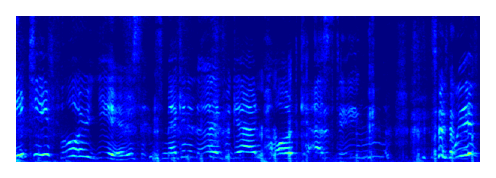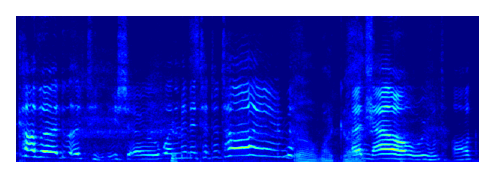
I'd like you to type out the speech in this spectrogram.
84 years since Megan and I began podcasting. We've covered the TV show one minute at a time. oh my And now we will talk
